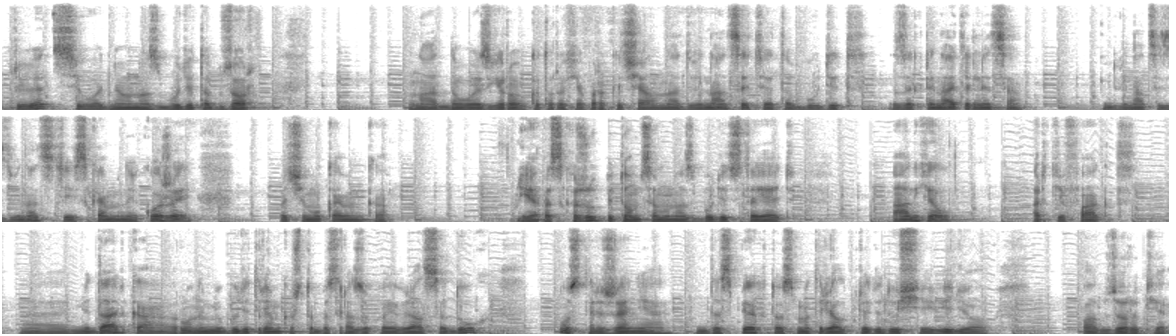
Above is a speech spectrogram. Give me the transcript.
привет! Сегодня у нас будет обзор на одного из героев, которых я прокачал на 12. Это будет Заклинательница 12 с 12 с каменной кожей. Почему каменка? Я расскажу. Питомцем у нас будет стоять ангел, артефакт, э, медалька. Рунами будет ремка, чтобы сразу появлялся дух. Ну, снаряжение, доспех. Кто смотрел предыдущие видео по обзору те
